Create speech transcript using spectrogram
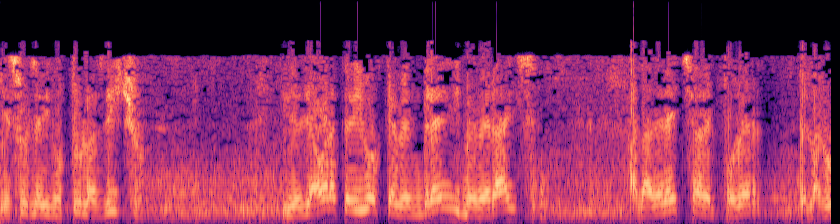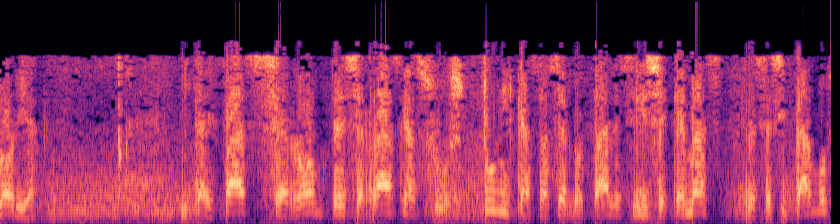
Jesús le dijo, tú lo has dicho. Y desde ahora te digo que vendré y me veráis a la derecha del poder de la gloria. Y Caifás se rompe, se rasga sus túnicas sacerdotales y dice, ¿qué más necesitamos?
